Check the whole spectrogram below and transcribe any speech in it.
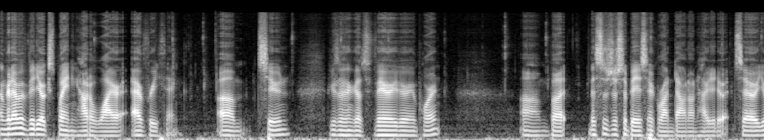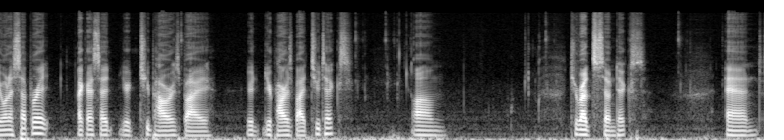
I'm gonna have a video explaining how to wire everything um, soon because I think that's very, very important. Um, but this is just a basic rundown on how you do it. So you want to separate, like I said, your two powers by your your powers by two ticks, um, two redstone ticks, and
